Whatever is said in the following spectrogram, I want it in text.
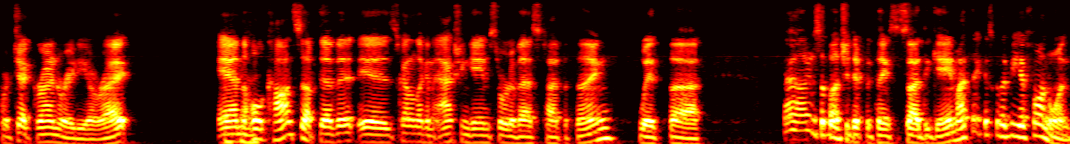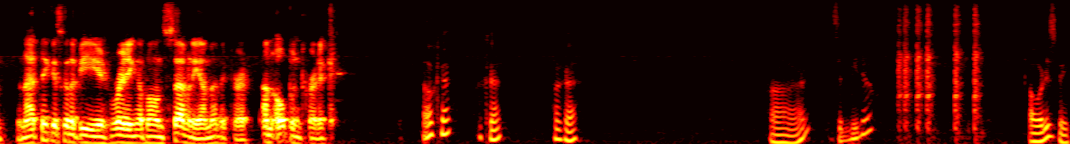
or Jet Grind Radio, right? And the whole concept of it is kind of like an action game sort of s type of thing with uh, uh, there's a bunch of different things inside the game. I think it's going to be a fun one, and I think it's going to be rating up on 70 on Metacritic, on OpenCritic. Okay, okay, okay. All right. Is it me now? Oh, it is me.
